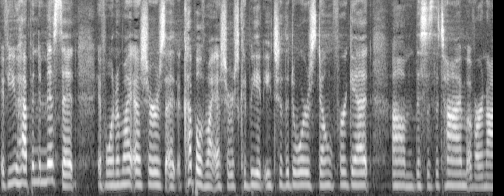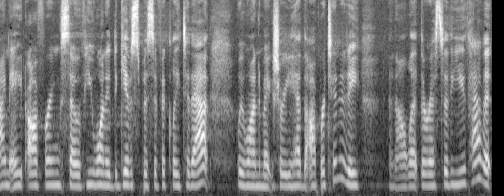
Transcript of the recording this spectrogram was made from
if you happen to miss it, if one of my ushers, a couple of my ushers could be at each of the doors, don't forget um, this is the time of our 9 8 offering. So if you wanted to give specifically to that, we wanted to make sure you had the opportunity, and I'll let the rest of the youth have it.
